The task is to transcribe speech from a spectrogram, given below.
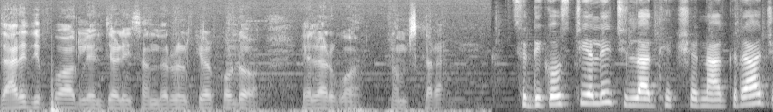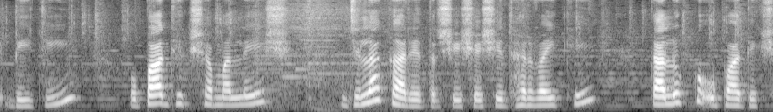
ದಾರಿದೀಪವಾಗಲಿ ಅಂತೇಳಿ ಈ ಸಂದರ್ಭದಲ್ಲಿ ಕೇಳಿಕೊಂಡು ಎಲ್ಲರಿಗೂ ನಮಸ್ಕಾರ. ಸುದ್ದಿಗೋಷ್ಠಿಯಲ್ಲಿ ಜಿಲ್ಲಾಧ್ಯಕ್ಷ ನಾಗರಾಜ್, ಡಿಜಿ ಉಪಾಧ್ಯಕ್ಷ ಮಲ್ಲೇಶ್, ಜಿಲ್ಲಾ ಕಾರ್ಯದರ್ಶಿ ಶಶಿಧರ್ ವೈಕೆ, ತಾಲೂಕು ಉಪಾಧ್ಯಕ್ಷ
